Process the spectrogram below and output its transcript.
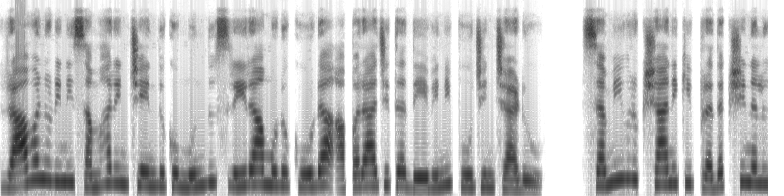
రావణుడిని సంహరించేందుకు ముందు శ్రీరాముడు కూడా అపరాజిత దేవిని పూజించాడు. సమీవృక్షానికి ప్రదక్షిణలు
